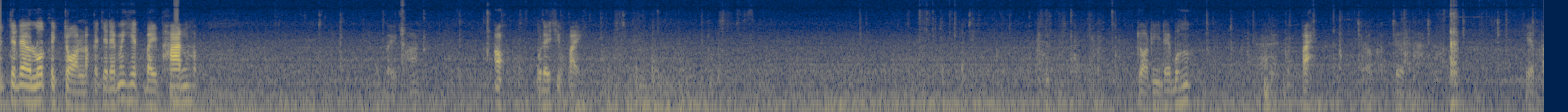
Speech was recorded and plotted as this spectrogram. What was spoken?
แล้วจะได้รถไปจอดแล้วก็จะได้ไม่เฮ็ดใบพานครับ ใบพานเอากูได้ชิไปจอดนี่ได้บ่ฮึไปเราก็เจอมาเก็บไป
